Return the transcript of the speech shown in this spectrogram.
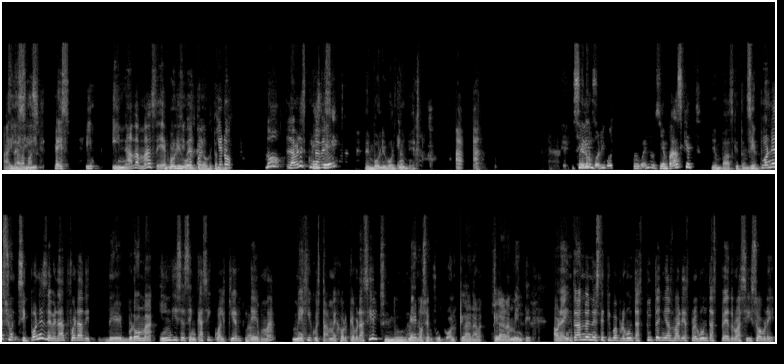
Ahí nada sí más. es, y, y, nada más, ¿eh? En Porque voleibol, creo que quiero... No, la verdad es que una vez... En voleibol también. Ah, ah. Sí, en voleibol muy bueno. Y en básquet. Y en básquet también. Si pones, si pones de verdad fuera de, de broma índices en casi cualquier tema, México está mejor que Brasil. Sin duda. Menos en fútbol, clara, claramente. Ahora, entrando en este tipo de preguntas, tú tenías varias preguntas, Pedro, así sobre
